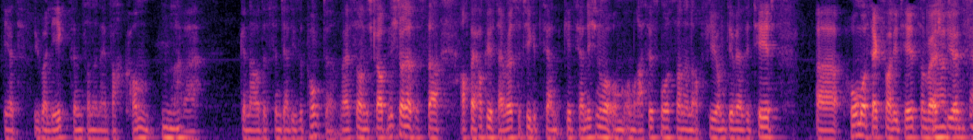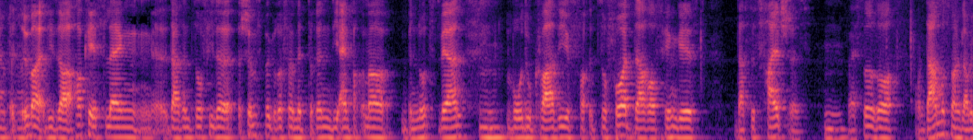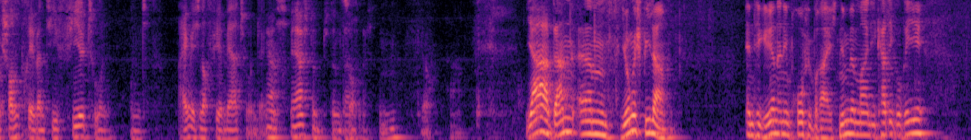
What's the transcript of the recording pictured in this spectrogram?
jetzt überlegt sind, sondern einfach kommen. Mhm. Aber genau das sind ja diese Punkte, weißt du? Und ich glaube nicht nur, dass es da, auch bei Hockey is Diversity ja, geht es ja nicht nur um, um Rassismus, sondern auch viel um Diversität. Äh, Homosexualität zum Beispiel ja, ja, ist ja. immer dieser Hockey-Slang, äh, da sind so viele Schimpfbegriffe mit drin, die einfach immer benutzt werden, mhm. wo du quasi sofort darauf hingehst, dass es falsch ist. Mhm. Weißt du, so und da muss man, glaube ich, schon präventiv viel tun und eigentlich noch viel mehr tun, denke ja. ich. Ja, stimmt, stimmt, so. hast recht. Mhm. Ja. ja, dann ähm, junge Spieler integrieren in den Profibereich. Nehmen wir mal die Kategorie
